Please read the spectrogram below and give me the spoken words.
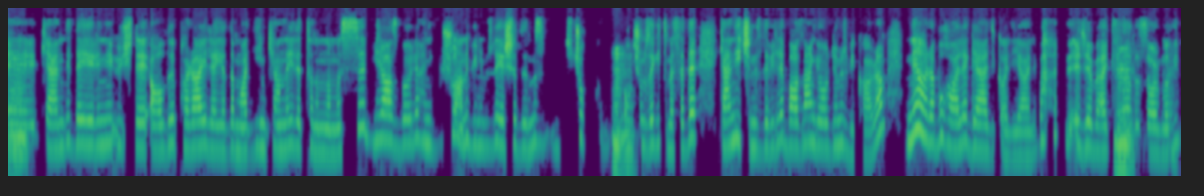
e, kendi değerini işte aldığı parayla ya da maddi imkanlarıyla tanımlaması biraz böyle hani şu anda günümüzde yaşadığımız çok Hı-hı. hoşumuza gitmese de kendi içimizde bile bazen gördüğümüz bir kavram. Ne ara bu hale geldik Ali yani? Ben Ece belki sana Hı-hı. da sormalıyım.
